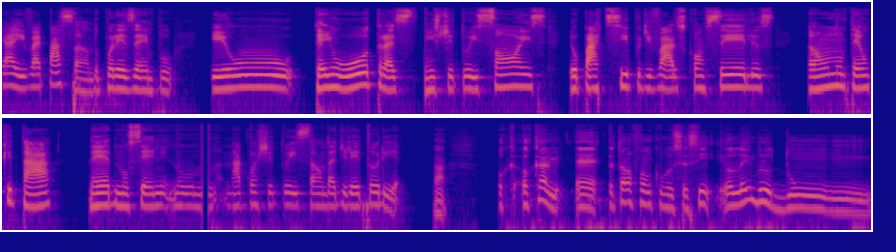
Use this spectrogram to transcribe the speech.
E aí vai passando. Por exemplo, eu tenho outras instituições, eu participo de vários conselhos, então não tenho que estar né, no, CN, no na constituição da diretoria. Tá. Ô, Carmen, é, eu estava falando com você assim, eu lembro de um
